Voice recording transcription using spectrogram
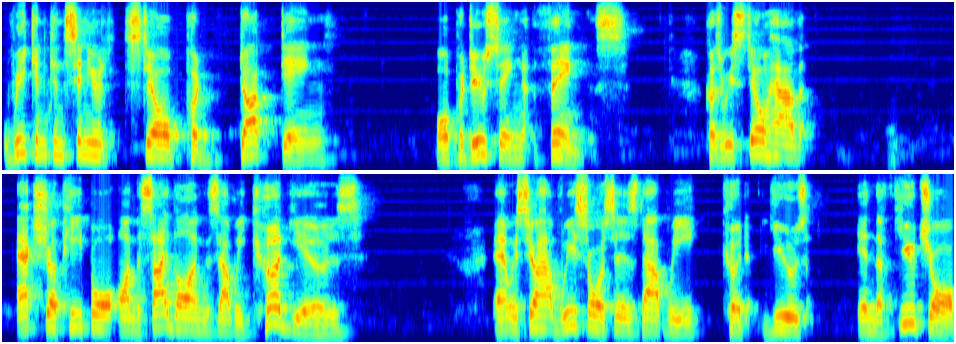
we can continue still producing or producing things because we still have extra people on the sidelines that we could use and we still have resources that we could use in the future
